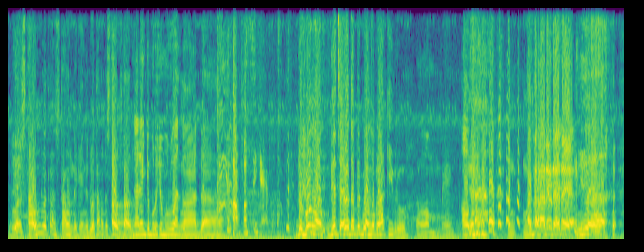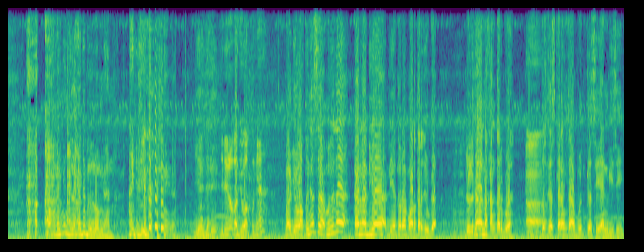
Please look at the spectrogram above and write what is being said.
dua setahun dua tahun setahun deh kayaknya dua tahun setahun setahun nggak ada yang cemburu-cemburuan tuh. nggak ada Apa sih kan? udah gue nggak dia cewek tapi gue anggap laki bro Oh, embeng. Oh, em- Takarannya udah ada ya? iya Ambeng kan jelek aja belum kan Anjing. iya jadi Jadi lu bagi waktunya? Bagi waktunya se- maksudnya karena dia dia tuh reporter juga dulunya anak kantor gue Eh. terus dia sekarang cabut ke CNBC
